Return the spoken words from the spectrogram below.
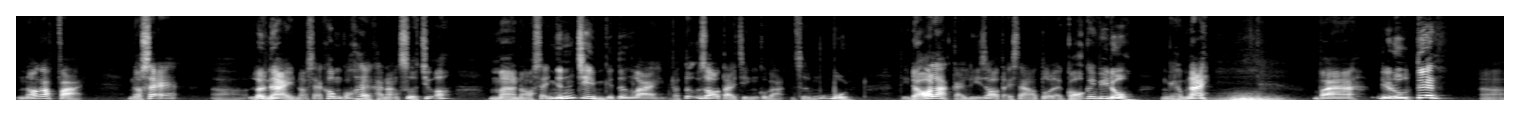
nó gặp phải nó sẽ uh, lần này nó sẽ không có thể khả năng sửa chữa mà nó sẽ nhấn chìm cái tương lai và tự do tài chính của bạn dưới mũ bùn. Thì đó là cái lý do tại sao tôi lại có cái video ngày hôm nay. Và điều đầu tiên, à,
